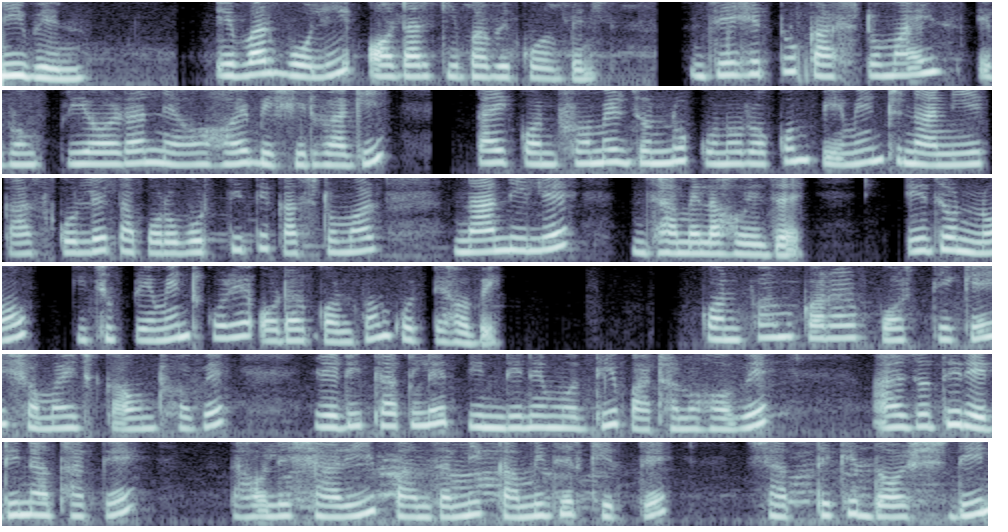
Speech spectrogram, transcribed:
নেবেন। এবার বলি অর্ডার কীভাবে করবেন। যেহেতু কাস্টমাইজ এবং প্রি অর্ডার নেওয়া হয় বেশিরভাগই তাই কনফার্মের জন্য কোনো রকম পেমেন্ট না নিয়ে কাজ করলে তা পরবর্তীতে কাস্টমার না নিলে ঝামেলা হয়ে যায়। এজন্য কিছু পেমেন্ট করে অর্ডার কনফার্ম করতে হবে। কনফার্ম করার পর থেকেই সময় কাউন্ট হবে। রেডি থাকলে তিন দিনের মধ্যেই পাঠানো হবে। আর যদি রেডি না থাকে, তাহলে শাড়ি, পাঞ্জাবি, কামিজের ক্ষেত্রে সাত থেকে দশ দিন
